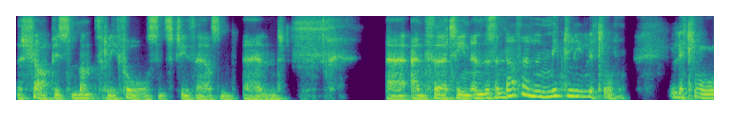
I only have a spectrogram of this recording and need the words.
the sharpest monthly fall since 2000 and uh, and 13 and there's another niggly little little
